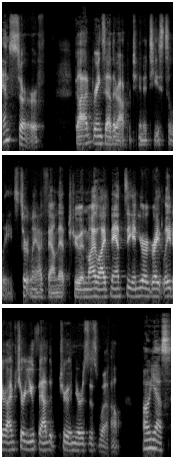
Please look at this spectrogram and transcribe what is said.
and serve, God brings other opportunities to lead. Certainly, I found that true in my life, Nancy, and you're a great leader. I'm sure you found it true in yours as well. Oh, yes.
